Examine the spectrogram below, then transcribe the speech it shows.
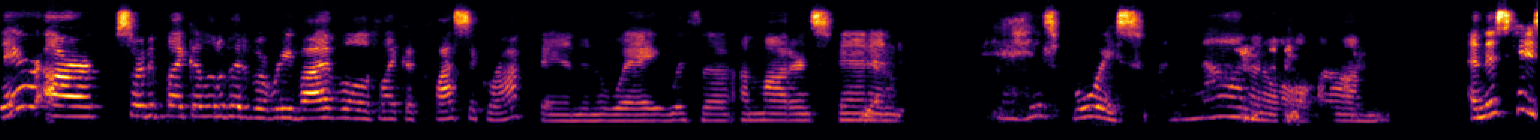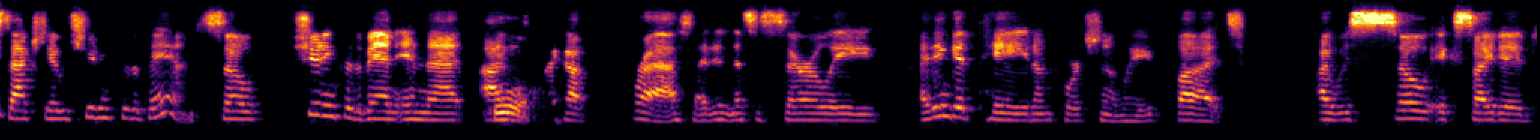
there are sort of like a little bit of a revival of like a classic rock band in a way with a, a modern spin Yeah. and yeah, his voice phenomenal. Um in this case actually i was shooting for the band. So shooting for the band in that I, was- I got press i didn't necessarily i didn't get paid unfortunately but i was so excited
